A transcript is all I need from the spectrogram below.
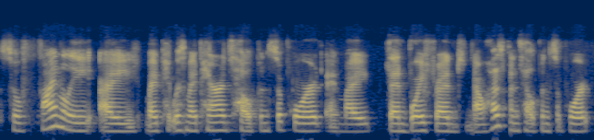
so finally, I my with my parents' help and support, and my then boyfriend, now husband's help and support,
